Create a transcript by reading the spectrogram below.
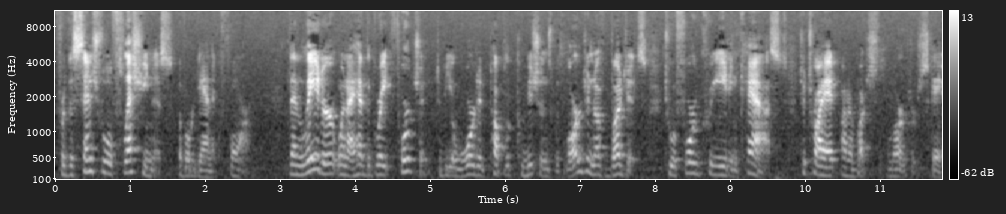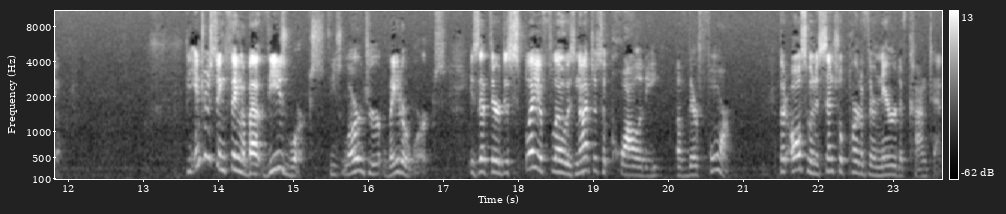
for the sensual fleshiness of organic form. Then later, when I had the great fortune to be awarded public commissions with large enough budgets to afford creating casts, to try it on a much larger scale. The interesting thing about these works, these larger, later works, is that their display of flow is not just a quality of their form, but also an essential part of their narrative content.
